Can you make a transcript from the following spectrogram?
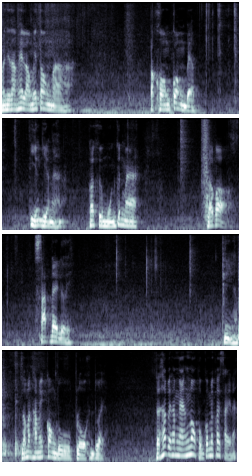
มันจะทำให้เราไม่ต้องอประคองกล้องแบบเอียงๆอะฮะก็คือหมุนขึ้นมา แล้วก็ซัดได้เลย นี่ครับ แล้วมันทำให้กล้องดูโปรขึ้นด้วย แต่ถ้าไปทำงานข้างนอกผมก็ไม่ค่อยใส่นะ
